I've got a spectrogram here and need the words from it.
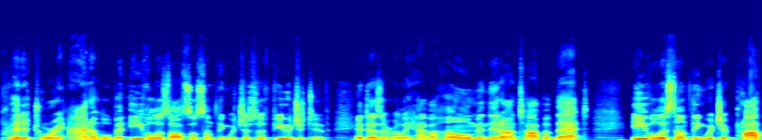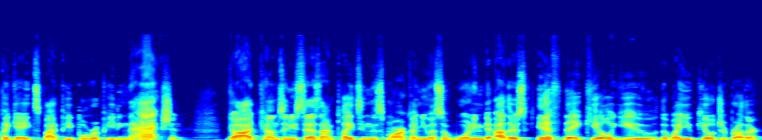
predatory animal, but evil is also something which is a fugitive. It doesn't really have a home. And then on top of that, evil is something which it propagates by people repeating the action. God comes and he says, I'm placing this mark on you as a warning to others. If they kill you the way you killed your brother,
